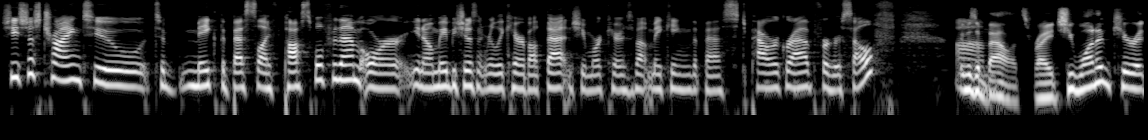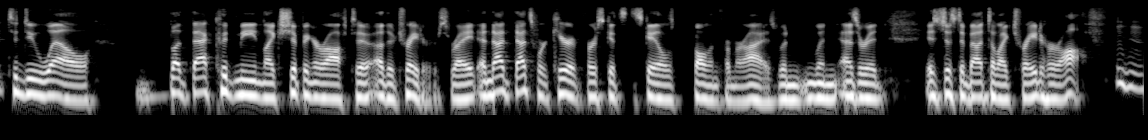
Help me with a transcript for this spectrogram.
she's just trying to to make the best life possible for them, or you know, maybe she doesn't really care about that, and she more cares about making the best power grab for herself. It was a Um, balance, right? She wanted Kirit to do well, but that could mean like shipping her off to other traders, right? And that that's where Kirit first gets the scales falling from her eyes when when Ezarit is just about to like trade her off. hmm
